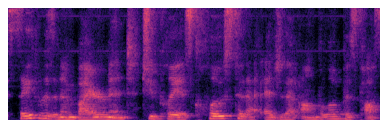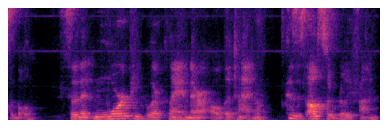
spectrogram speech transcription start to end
safe as an environment to play as close to that edge of that envelope as possible so that more people are playing there all the time because it's also really fun.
